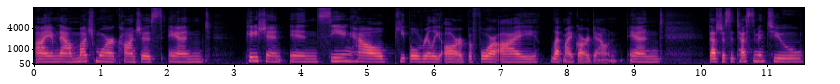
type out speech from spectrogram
I am now much more conscious and patient in seeing how people really are before I let my guard down. And that's just a testament to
